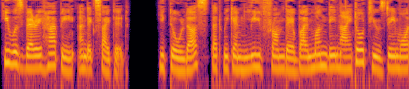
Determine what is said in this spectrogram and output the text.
He was very happy and excited. He told us that we can leave from there by Monday night or Tuesday morning.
